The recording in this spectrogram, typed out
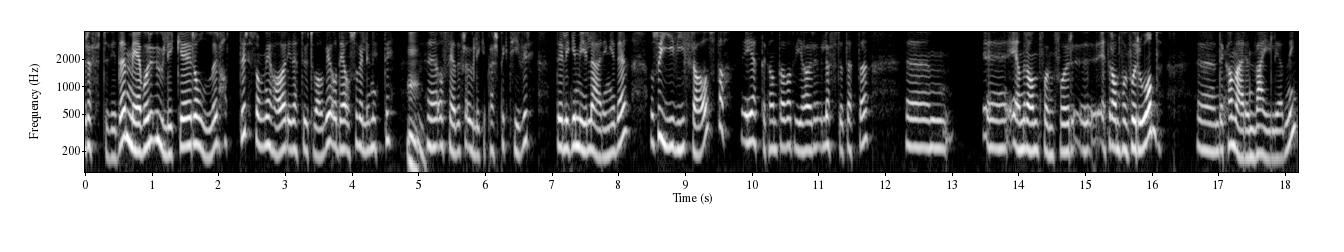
drøfter vi det med våre ulike roller, hatter, som vi har i dette utvalget. Og det er også veldig nyttig mm. å se det fra ulike perspektiver. Det ligger mye læring i det. Og så gir vi fra oss, da, i etterkant av at vi har løftet dette, en eller annen form for, et eller annet form for råd. Det kan være en veiledning.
